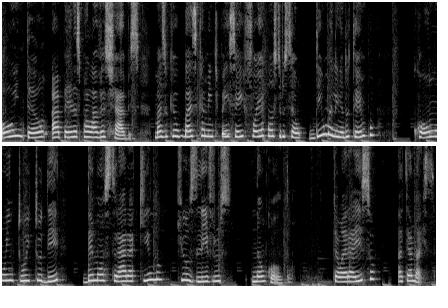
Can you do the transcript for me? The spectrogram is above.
ou então apenas palavras-chave. Mas o que eu basicamente pensei foi a construção de uma linha do tempo com o intuito de demonstrar aquilo que os livros não contam. Então era isso, até mais.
